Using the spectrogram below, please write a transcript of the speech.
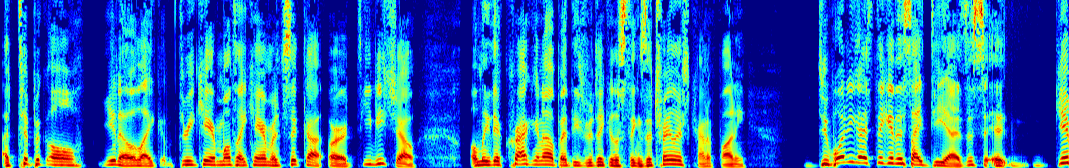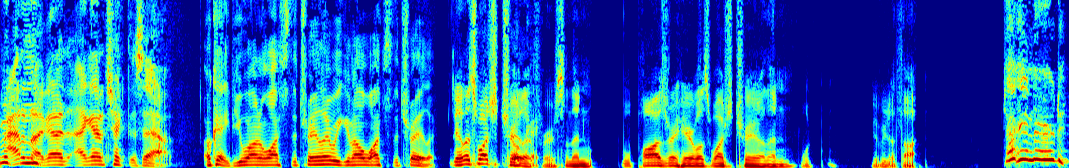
a typical, you know, like three camera, multi camera sitcom or TV show. Only they're cracking up at these ridiculous things. The trailer's kind of funny. Dude, what do you guys think of this idea? Is this uh, gimmicky? I don't know. I gotta I gotta check this out. Okay, do you want to watch the trailer? We can all watch the trailer. Yeah, let's watch the trailer Okay. first, and then we'll pause right here. Let's watch the trailer, and then we'll give it a thought. Talking nerd.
